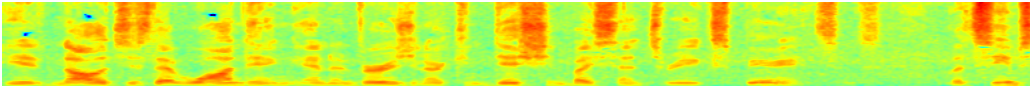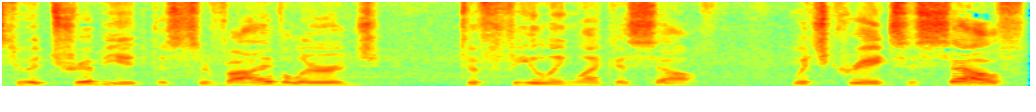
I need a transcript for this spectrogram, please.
he acknowledges that wanting and aversion are conditioned by sensory experiences, but seems to attribute the survival urge to feeling like a self, which creates a self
